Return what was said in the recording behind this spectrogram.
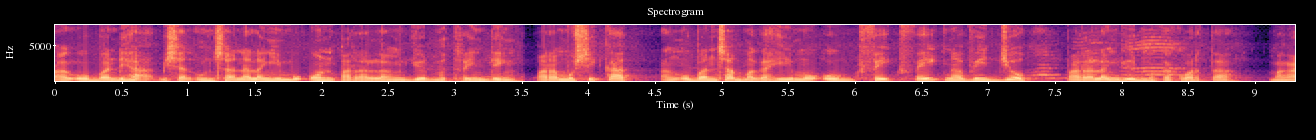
Ang uban diha bisan unsa na lang himuon para lang gyud mo trending, para mo sikat. Ang uban sab magahimo og fake fake na video para lang gyud makakwarta. Mga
